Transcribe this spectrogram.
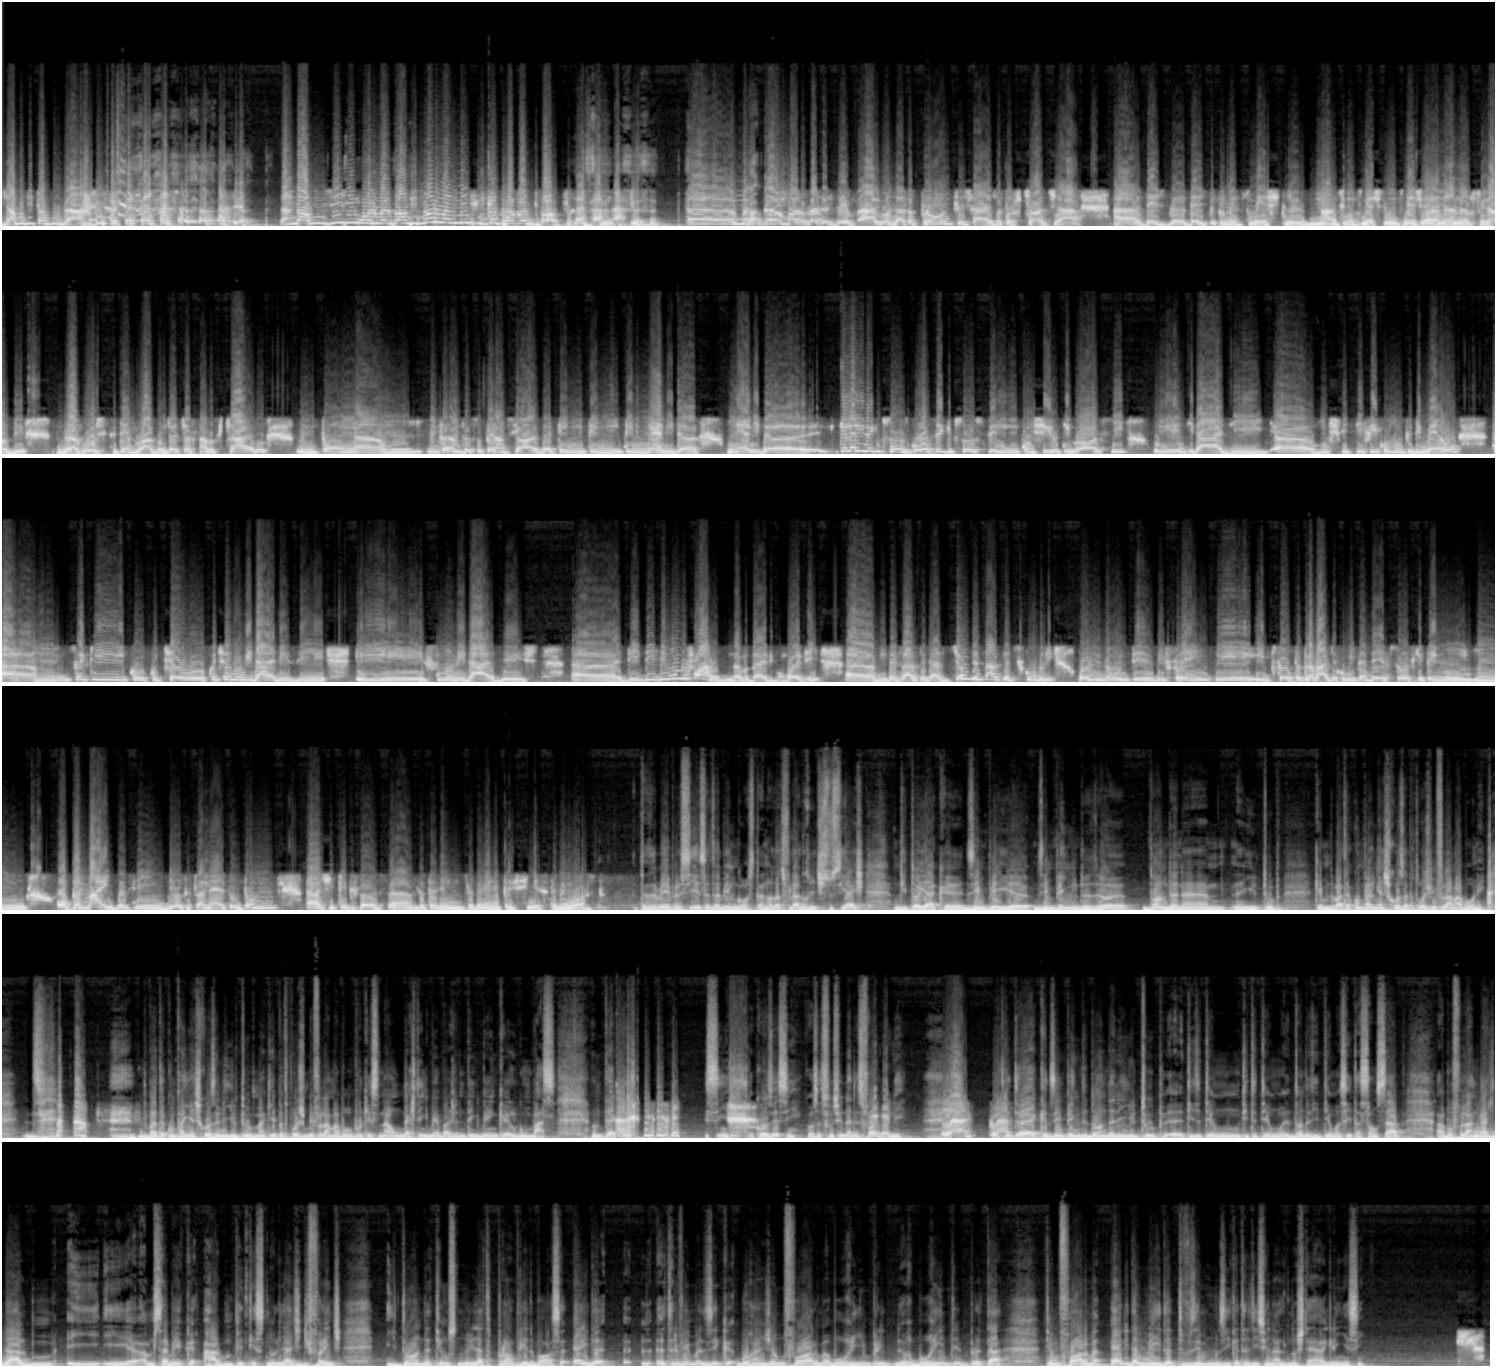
já vou te abusar. Dando alguns informação que normalmente fica para top. Uh, mas tá. uh, modo está a dizer, alguns já está pronto, já já está fechado já, uh, desde, desde o primeiro semestre, não, segundo semestre, segundo semestre, na, no final de, de agosto, setembro o álbum já, já estava fechado, então um, eu estou super ansiosa, tenho, tenho, tenho uma lida, uma lida, aquela lida que pessoas gostam, que pessoas têm conhecido que gostam, uma identidade uh, muito específica, muito de meu, um, só que com teu novidades e, e sonoridades uh, de, de, de, mundo fora, na verdade, como é de um, pensar que já existiam, pensar que descobrir horizontes diferentes e pessoas que trabalham comigo também, pessoas que têm um, open mind, assim, de outro planeta, então acho que pessoas uh, você também, você também aprecia, você também gosta também aprecia, se também gosta. Não dá de falar de redes sociais, já que desempenho, desempenho de, de, de onda na, na YouTube, que me debate acompanha as coisas para depois me falar mais bom, né? debate acompanha as coisas no YouTube, mas aqui é para depois me falar mais bom, porque senão um gajo tem bem, tem que bem que algum base. Não tem Sim, coisa é assim, coisa de funcionar dessa forma é, ali. Claro, claro. Tito é que desempenho de Donda no YouTube, eh, Tito tem um, Tito tem um, Donda tem uma aceitação, sabe? A vou falar um uhum. de álbum e, e a me saber que álbum tem, tem sonoridades diferentes e Donda tem uma sonoridade própria de bossa. É, ainda eh, atrevi-me a dizer que vou arranjar uma forma, vou reinterpretar, tem uma forma, é de Almeida de fazer música tradicional de nossa terra, grinha assim.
